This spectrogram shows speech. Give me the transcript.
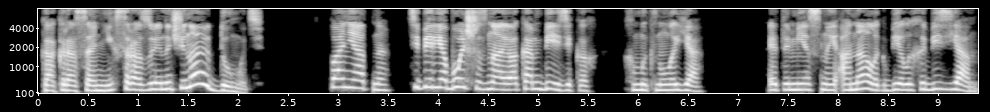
Как раз о них сразу и начинают думать. Понятно. Теперь я больше знаю о комбезиках, хмыкнула я. Это местный аналог белых обезьян.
